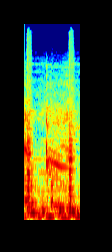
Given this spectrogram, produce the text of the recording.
Apple.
